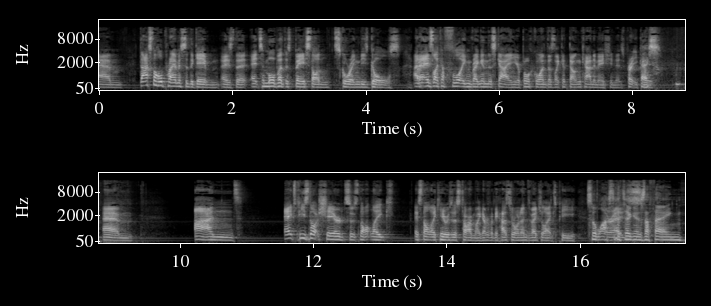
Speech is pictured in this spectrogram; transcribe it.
Um, that's the whole premise of the game is that it's a MOBA that's based on scoring these goals, and it is like a floating ring in the sky, and your Pokemon does like a dunk animation. It's pretty cool. Nice. Um, and XP's not shared, so it's not like it's not like Heroes of the Storm. Like everybody has their own individual XP. So last Whereas hitting is a thing.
